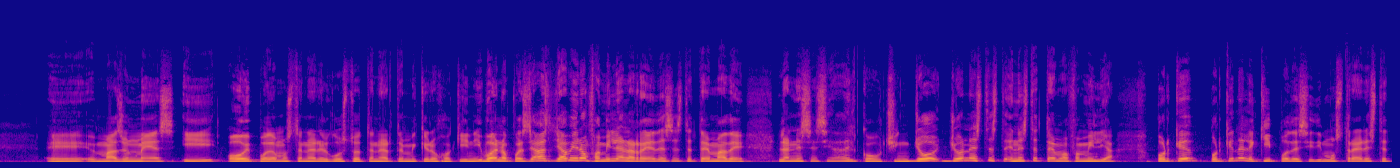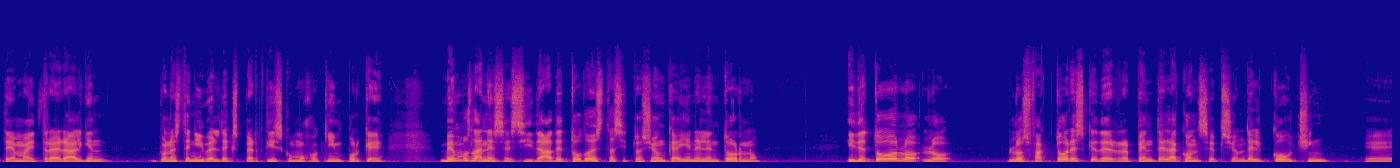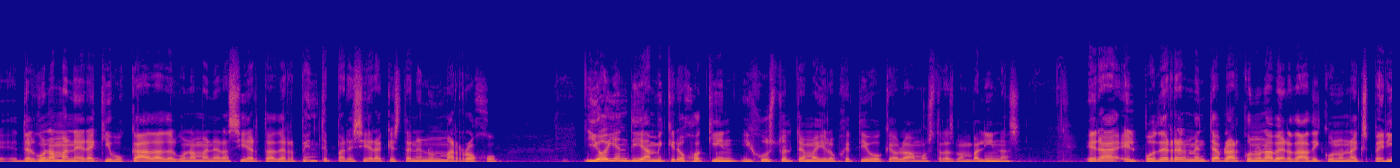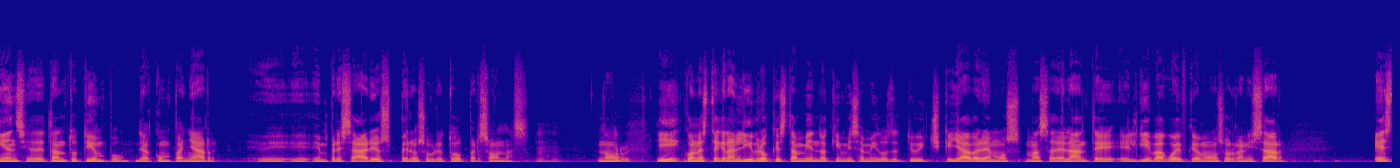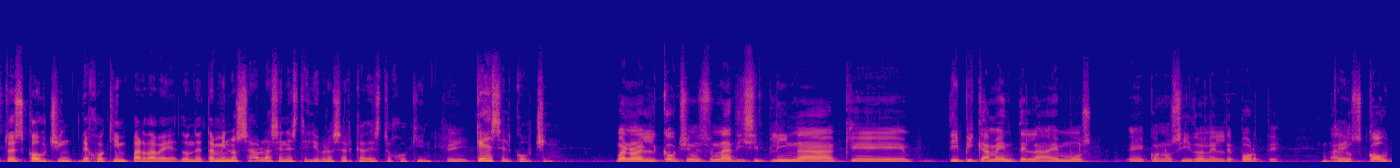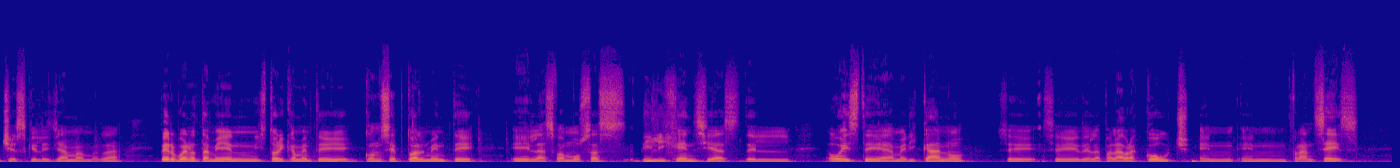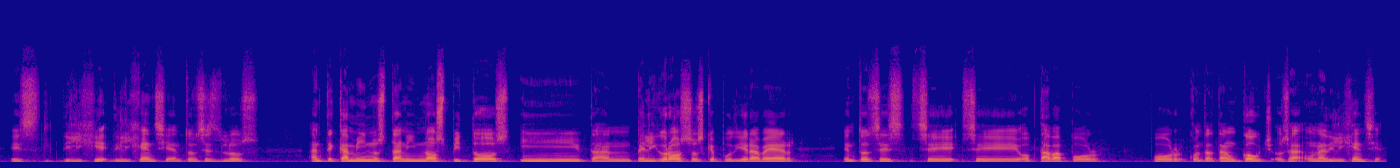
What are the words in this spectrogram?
eh, más de un mes y hoy podemos tener el gusto de tenerte, mi querido Joaquín. Y bueno, pues ya, ya vieron familia en las redes este tema de la necesidad del coaching. Yo, yo en, este, en este tema, familia, ¿por qué, ¿por qué en el equipo decidimos traer este tema y traer a alguien con este nivel de expertise como Joaquín? Porque vemos la necesidad de toda esta situación que hay en el entorno y de todos lo, lo, los factores que de repente la concepción del coaching eh, de alguna manera equivocada, de alguna manera cierta, de repente pareciera que están en un mar rojo. Y hoy en día, mi querido Joaquín, y justo el tema y el objetivo que hablábamos tras bambalinas, era el poder realmente hablar con una verdad y con una experiencia de tanto tiempo, de acompañar eh, eh, empresarios, pero sobre todo personas. ¿no? Y con este gran libro que están viendo aquí mis amigos de Twitch, que ya veremos más adelante, el giveaway que vamos a organizar, esto es Coaching de Joaquín Pardavé, donde también nos hablas en este libro acerca de esto, Joaquín. ¿Sí? ¿Qué es el coaching? Bueno, el coaching es una disciplina que típicamente la hemos eh, conocido en el deporte, okay. a los coaches que les llaman, ¿verdad? Pero bueno, también históricamente, conceptualmente, eh, las famosas diligencias del oeste americano, se, se, de la palabra coach en, en francés, es diligencia. Entonces los ante caminos tan inhóspitos y tan peligrosos que pudiera haber, entonces se, se optaba por, por contratar un coach, o sea, una diligencia.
